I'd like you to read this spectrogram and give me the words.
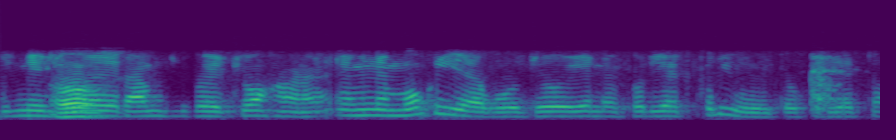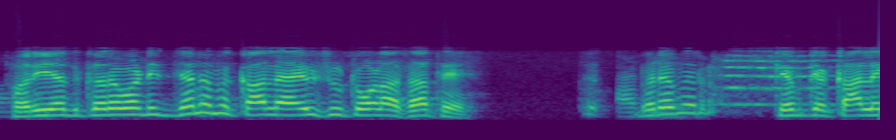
દિનેશભાઈ રામજીભાઈ ચૌહાણ એમને મોકલી આપો જો એને ફરિયાદ કરવી હોય તો ફરિયાદ ફરિયાદ કરવાની જ છે ને અમે કાલે આવીશું ટોળા સાથે. બરાબર? કેમ કે કાલે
